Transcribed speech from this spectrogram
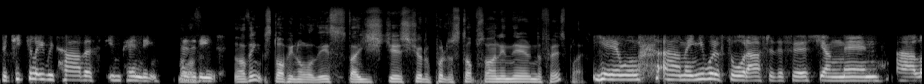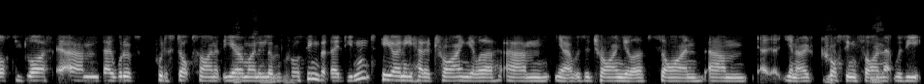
particularly with harvest impending well, as it is. I think stopping all of this, they just should have put a stop sign in there in the first place. Yeah, well, I mean, you would have thought after the first young man uh, lost his life, um, they would have put a stop sign at the Yarramony level crossing, but they didn't. He only had a triangular, um, you know, it was a triangular sign, um, you know, crossing yeah, sign. Yeah. That was it.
